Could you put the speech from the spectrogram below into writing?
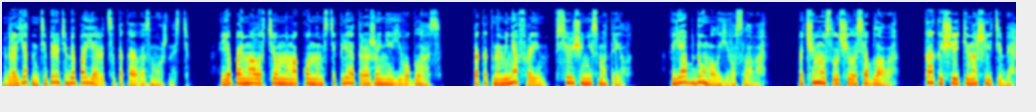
Вероятно, теперь у тебя появится такая возможность. Я поймала в темном оконном стекле отражение его глаз, так как на меня Фрейм все еще не смотрел. Я обдумала его слова. «Почему случилась облава? Как ищейки нашли тебя?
